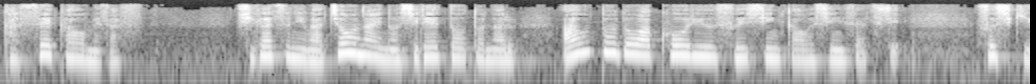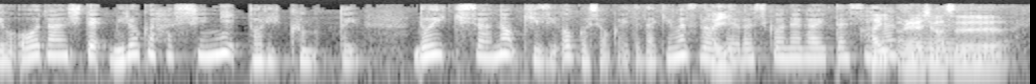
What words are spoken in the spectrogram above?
活性化を目指す4月には町内の司令塔となるアウトドア交流推進課を新設し組織を横断して魅力発信に取り組むという土井記者の記事をご紹介いただきます。どうぞよろしくお願いいたします。はい、はい、お願いします。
